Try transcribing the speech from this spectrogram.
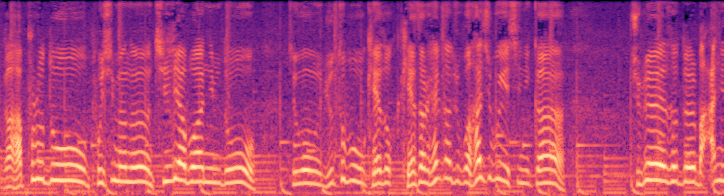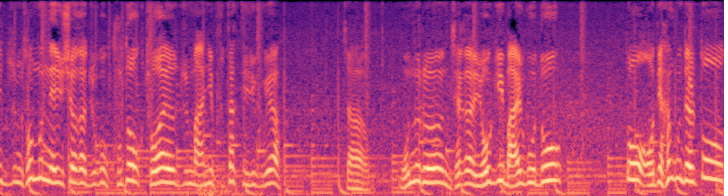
그러니까 앞으로도 보시면은 지지아 보아님도 지금 유튜브 계속 개설해가지고 하시고 계시니까 주변에서들 많이 좀 소문 내주셔가지고 구독, 좋아요 좀 많이 부탁드리고요. 자, 오늘은 제가 여기 말고도 또 어디 한 군데를 또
